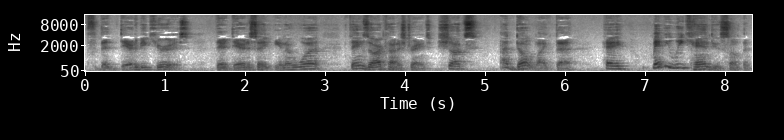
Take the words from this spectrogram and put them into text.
for that dare to be curious, that dare to say, you know what, things are kind of strange. Shucks, I don't like that. Hey, maybe we can do something.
